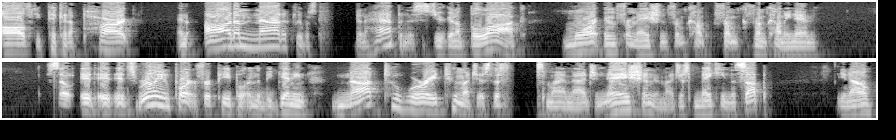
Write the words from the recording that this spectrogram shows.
involved. You pick it apart, and automatically, what's going to happen is you're going to block more information from com- from from coming in. So it, it, it's really important for people in the beginning not to worry too much. Is this my imagination? Am I just making this up? You know,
